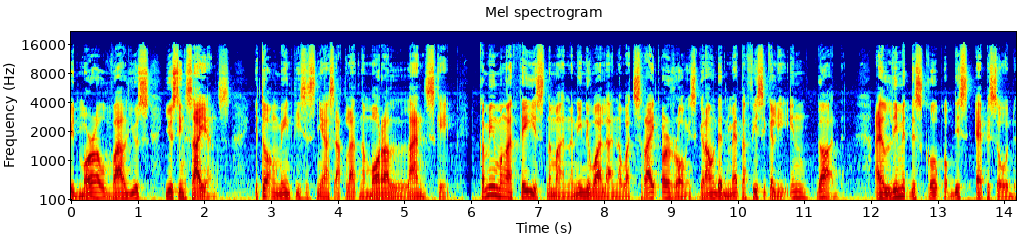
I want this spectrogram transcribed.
with moral values using science. Ito ang main thesis niya sa aklat na Moral Landscape. Kaming mga theist naman naniniwala na what's right or wrong is grounded metaphysically in God. I'll limit the scope of this episode.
